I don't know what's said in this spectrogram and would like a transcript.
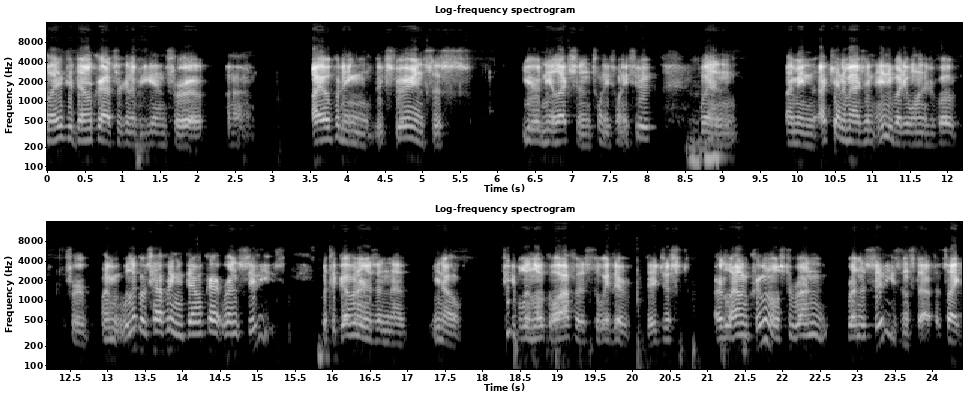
Well, I think the Democrats are going to be in for a uh, eye-opening experience this year in the election in 2022. Mhm. when I mean, I can't imagine anybody wanted to vote for. I mean, well, look what's happening in Democrat-run cities with the governors and the you know people in local office. The way they're they just are allowing criminals to run run the cities and stuff. It's like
